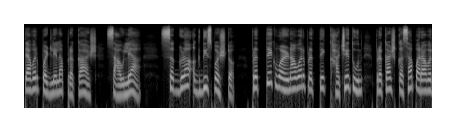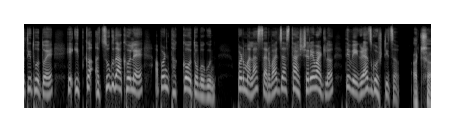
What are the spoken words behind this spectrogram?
त्यावर पडलेला प्रकाश सावल्या सगळं अगदी स्पष्ट. प्रत्येक वळणावर प्रत्येक खाचेतून प्रकाश कसा परावर्तित होतोय हे इतकं अचूक दाखवलंय आपण थक्क होतो बघून. पण मला सर्वात जास्त आश्चर्य वाटलं ते वेगळ्याच गोष्टीचं. अच्छा.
